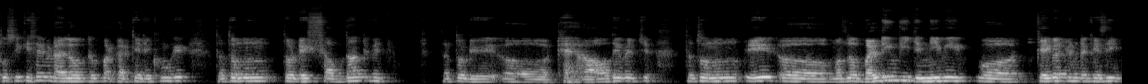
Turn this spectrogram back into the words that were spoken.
ਤੁਸੀਂ ਕਿਸੇ ਵੀ ਡਾਇਲੌਗ ਦੇ ਉੱਪਰ ਕਰਕੇ ਦੇਖੋਗੇ ਤਾਂ ਤੁਹਾਨੂੰ ਤੁਹਾਡੇ ਸ਼ਬਦਾਂ ਦੇ ਵਿੱਚ ਤਾਂ ਤੁਹਾਡੇ ਠਹਿਰਾਓ ਦੇ ਵਿੱਚ ਤਾਂ ਤੁਹਾਨੂੰ ਇਹ ਮਤਲਬ ਬਿਲਡਿੰਗ ਦੀ ਜਿੰਨੀ ਵੀ ਅਹ, ਕਈ ਵਾਰ ਕਹਿੰਦੇ ਕਿ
